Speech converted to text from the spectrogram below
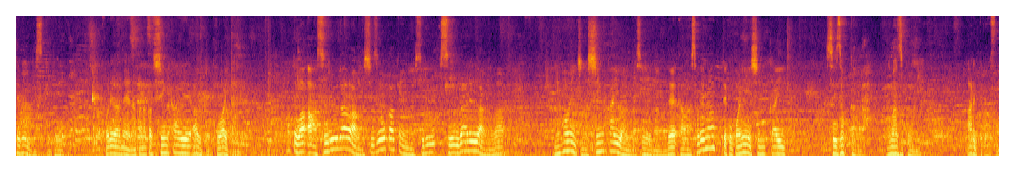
載ってるんですけど。これはねなかなか深海で会うと怖いと思う。あとはあ駿河湾静岡県の駿河湾は日本一の深海湾だそうなのであそれもあってここに深海水族館が沼津港にあるってことですね。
